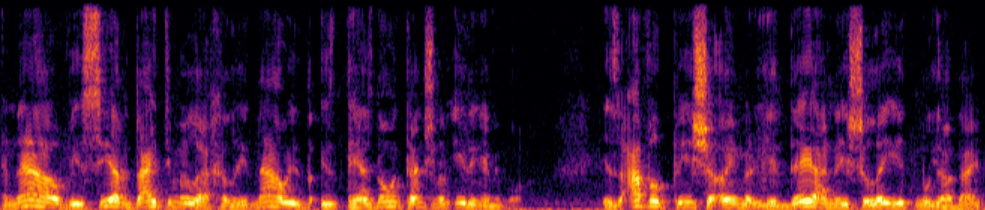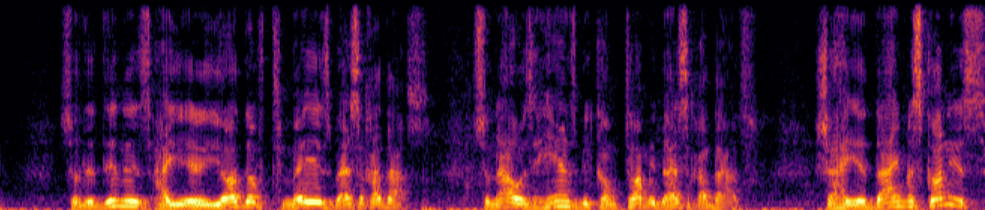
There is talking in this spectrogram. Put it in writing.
and now we see visiach daite milechel. He now he, he, has no intention of eating anymore. Is afal pisha oimer yedei ani shalei yitmu yodai. So the din is hayir yodov tmeiz hadas. So now his hands become tummy be'esachadas, shahayadayim askonis,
